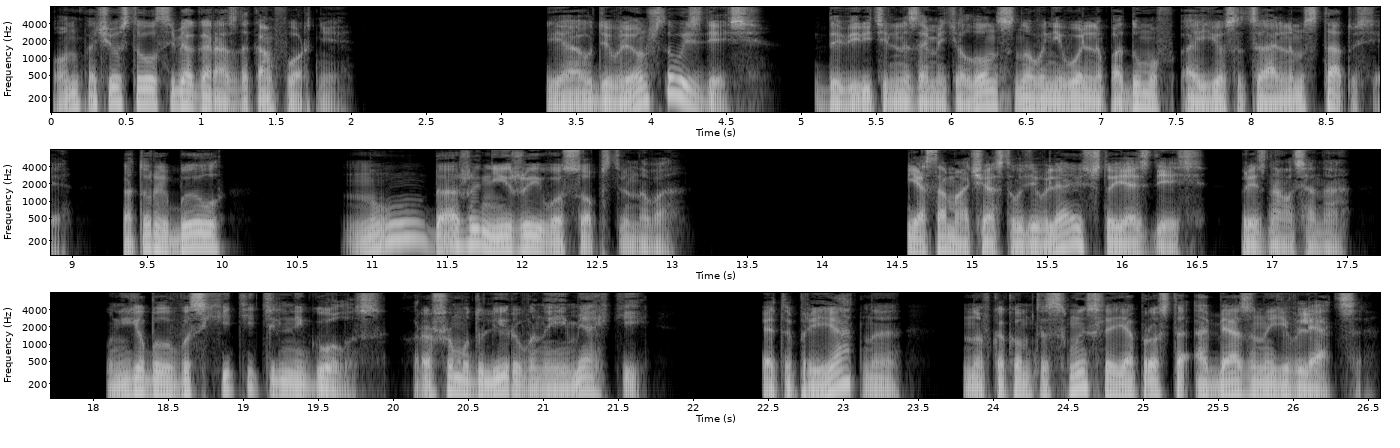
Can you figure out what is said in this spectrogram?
Он почувствовал себя гораздо комфортнее. «Я удивлен, что вы здесь», — доверительно заметил он, снова невольно подумав о ее социальном статусе, который был, ну, даже ниже его собственного. «Я сама часто удивляюсь, что я здесь», — призналась она. У нее был восхитительный голос, хорошо модулированный и мягкий. «Это приятно, но в каком-то смысле я просто обязана являться.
